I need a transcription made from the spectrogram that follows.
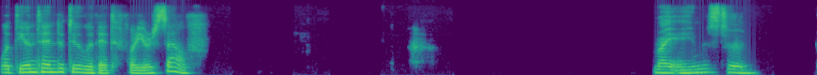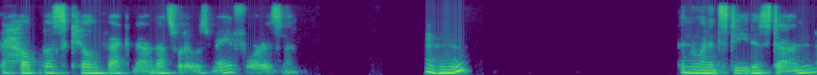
What do you intend to do with it for yourself? My aim is to help us kill Vecna. That's what it was made for, isn't it? Mm-hmm. And when its deed is done,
